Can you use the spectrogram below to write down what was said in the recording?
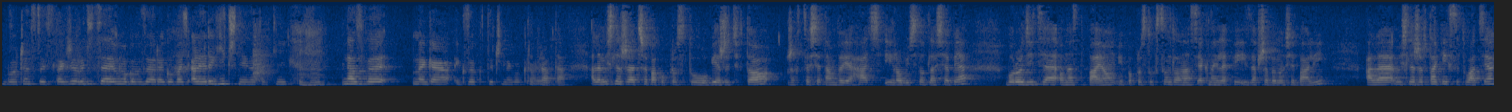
bo często jest tak, że rodzice mogą zareagować alergicznie na taki mhm. nazwę mega egzotycznego kraju. To prawda, ale myślę, że trzeba po prostu wierzyć w to, że chce się tam wyjechać i robić to dla siebie, bo rodzice o nas dbają i po prostu chcą dla nas jak najlepiej i zawsze będą się bali. Ale myślę, że w takich sytuacjach,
